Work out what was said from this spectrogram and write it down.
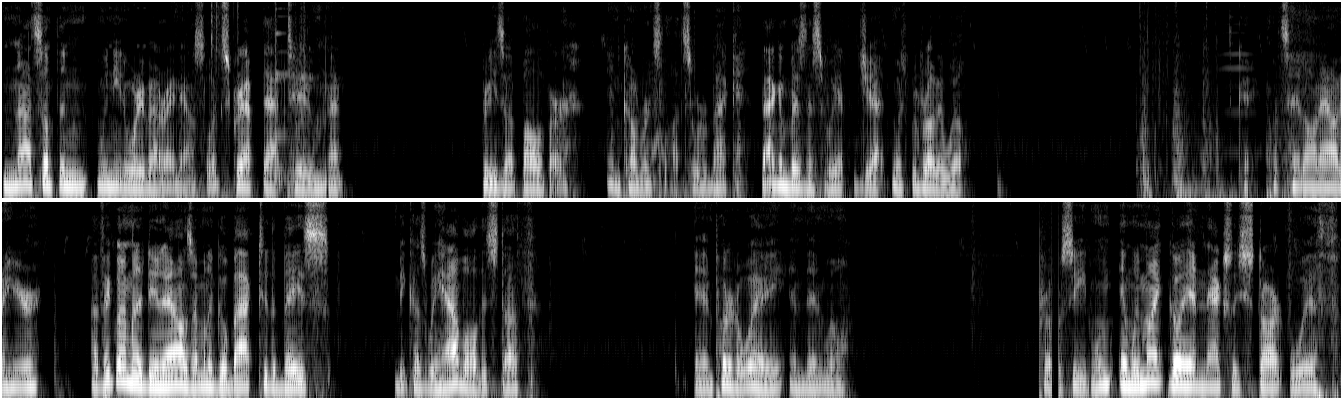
Not something we need to worry about right now. So let's scrap that too. That frees up all of our encumbrance slots. So we're back back in business if we have to jet, which we probably will. Okay, let's head on out of here. I think what I'm going to do now is I'm going to go back to the base because we have all this stuff. and put it away, and then we'll proceed. And we might go ahead and actually start with.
